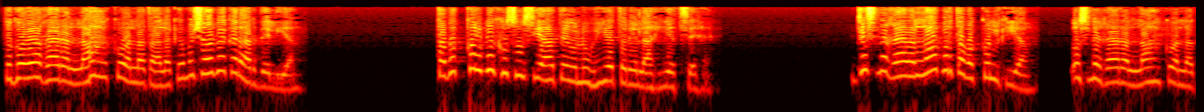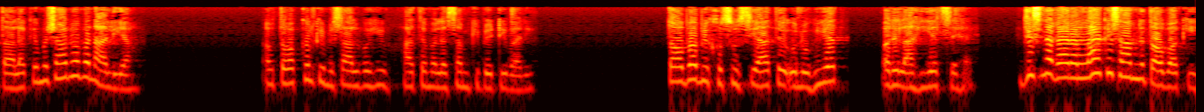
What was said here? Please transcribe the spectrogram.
تو گویا غیر اللہ کو اللہ تعالیٰ کے مشابہ قرار دے لیا۔ تبکل بھی خصوصیات الوحیت اور الہیت سے ہے۔ جس نے غیر اللہ پر توکل کیا، اس نے غیر اللہ کو اللہ تعالیٰ کے مشابہ بنا لیا۔ اب توکل کی مثال وہی حاتم السم کی بیٹی والی۔ توبہ بھی خصوصیات الوحیت اور الہیت سے ہے۔ جس نے غیر اللہ کے سامنے توبہ کی،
